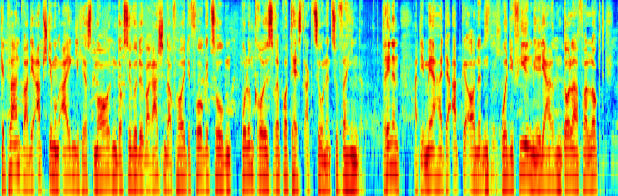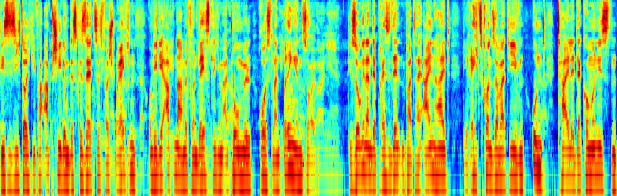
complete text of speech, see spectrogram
Geplant war die Abstimmung eigentlich erst morgen, doch sie wurde überraschend auf heute vorgezogen, wohl um größere Protestaktionen zu verhindern. Drinnen hat die Mehrheit der Abgeordneten wohl die vielen Milliarden Dollar verlockt, die sie sich durch die Verabschiedung des Gesetzes versprechen und die die Abnahme von westlichem Atommüll Russland bringen soll. Die sogenannte Präsidentenpartei Einheit, die Rechtskonservativen und Teile der Kommunisten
